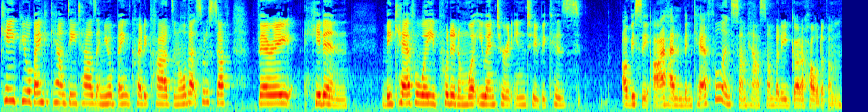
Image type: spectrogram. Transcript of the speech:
keep your bank account details and your bank credit cards and all that sort of stuff very hidden. Be careful where you put it and what you enter it into because obviously I hadn't been careful and somehow somebody got a hold of them.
